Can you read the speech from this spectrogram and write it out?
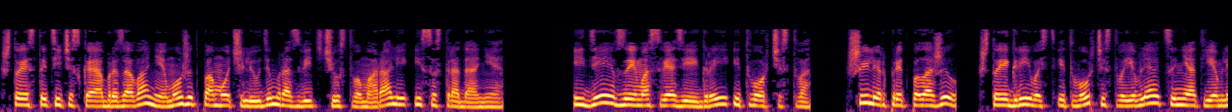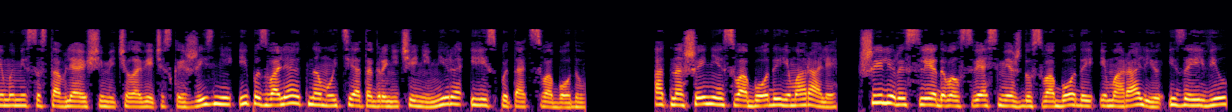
что эстетическое образование может помочь людям развить чувство морали и сострадания. Идея взаимосвязи игры и творчества. Шиллер предположил, что игривость и творчество являются неотъемлемыми составляющими человеческой жизни и позволяют нам уйти от ограничений мира и испытать свободу. Отношение свободы и морали. Шиллер исследовал связь между свободой и моралью и заявил,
